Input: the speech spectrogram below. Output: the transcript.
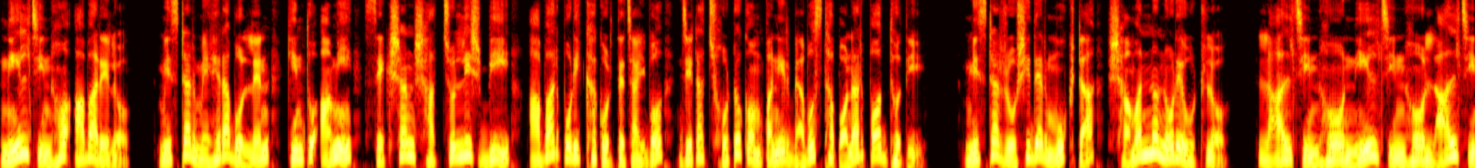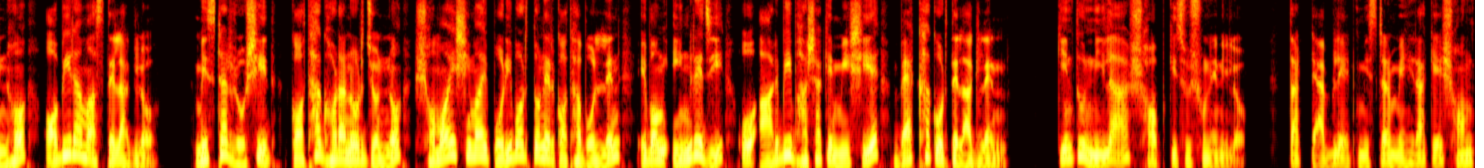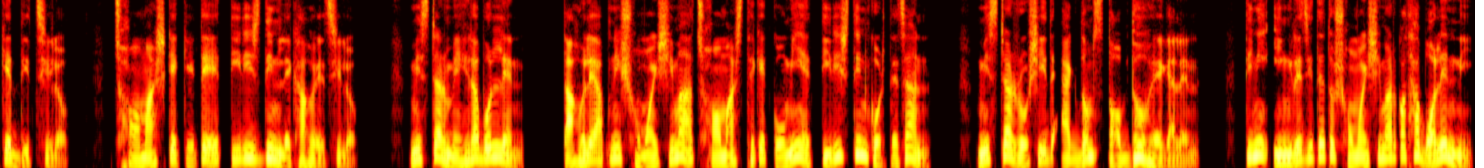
নীল চিহ্ন আবার এলো। মিস্টার মেহেরা বললেন, কিন্তু আমি সেকশন সাতচল্লিশ বি আবার পরীক্ষা করতে চাইব, যেটা ছোট কোম্পানির ব্যবস্থাপনার পদ্ধতি। মিস্টার রশিদের মুখটা সামান্য নড়ে উঠল। লাল চিহ্ন, নীল চিহ্ন, লাল চিহ্ন অবিরাম আসতে লাগল। মিস্টার রশিদ কথা ঘোরানোর জন্য সময়সীমায় পরিবর্তনের কথা বললেন এবং ইংরেজি ও আরবি ভাষাকে মিশিয়ে ব্যাখ্যা করতে লাগলেন। কিন্তু নীলা সব কিছু শুনে নিল। তার ট্যাবলেট মিস্টার মেহরাকে সংকেত দিচ্ছিল। ছ মাসকে কেটে ৩০ দিন লেখা হয়েছিল। মিস্টার মেহরা বললেন, তাহলে আপনি সময়সীমা ছ মাস থেকে কমিয়ে ৩০ দিন করতে চান? মিস্টার রশিদ একদম স্তব্ধ হয়ে গেলেন। তিনি ইংরেজিতে তো সময়সীমার কথা বলেননি।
